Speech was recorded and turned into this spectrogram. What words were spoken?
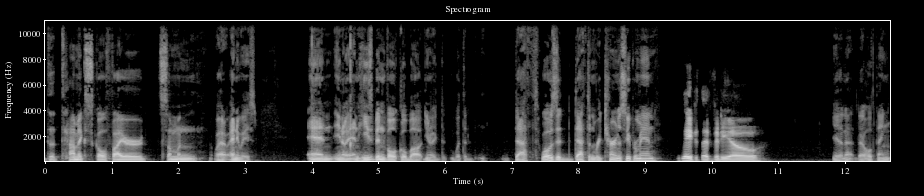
the Atomic Skullfire? Someone, well, anyways, and you know, and he's been vocal about you know what the death. What was it? Death and Return of Superman. Did that video. Yeah, that, that whole thing.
